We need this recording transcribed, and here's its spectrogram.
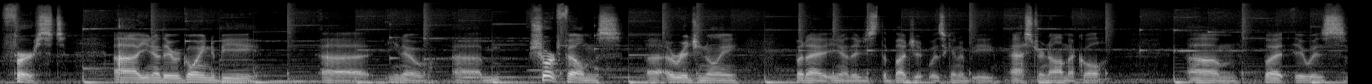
first. Uh, you know, they were going to be, uh, you know, um, short films uh, originally, but I, you know, they just the budget was going to be astronomical. Um, but it was,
